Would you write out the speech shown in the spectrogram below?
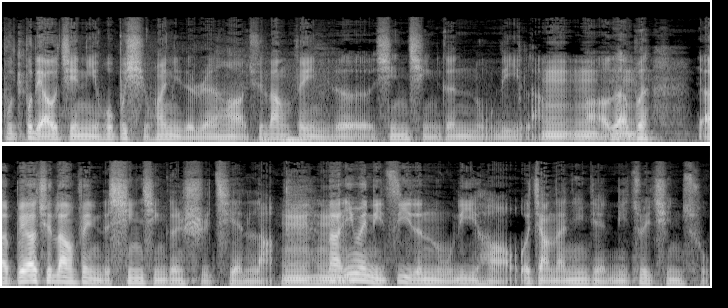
不不了解你或不喜欢你的人哈，去浪费你的心情跟努力啦。嗯嗯，啊，不是。呃，不要去浪费你的心情跟时间啦。嗯，那因为你自己的努力哈，我讲难听点，你最清楚。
